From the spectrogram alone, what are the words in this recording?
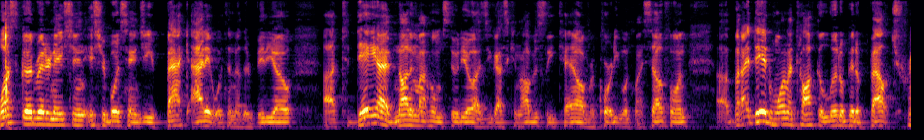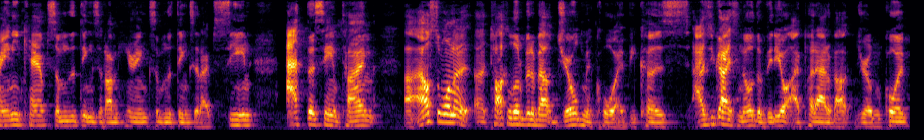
What's good, Raider Nation? It's your boy Sanjit back at it with another video. Uh, today, I am not in my home studio. As you guys can obviously tell, I'm recording with my cell phone. Uh, but I did want to talk a little bit about training camp, some of the things that I'm hearing, some of the things that I've seen. At the same time, uh, I also want to uh, talk a little bit about Gerald McCoy because, as you guys know, the video I put out about Gerald McCoy,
